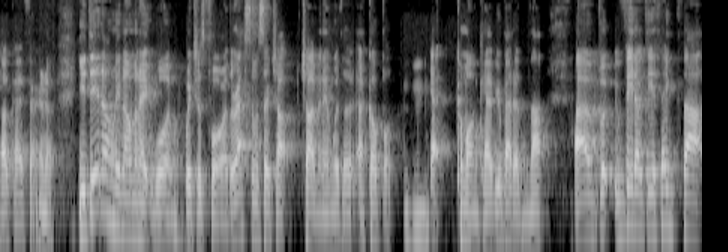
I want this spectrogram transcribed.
Okay, fair enough. You did only nominate one, which is four. The rest of us are ch- chiming in with a, a couple. Mm-hmm. Yeah, come on, Kev, you're better than that. Uh, but Vito, do you think that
